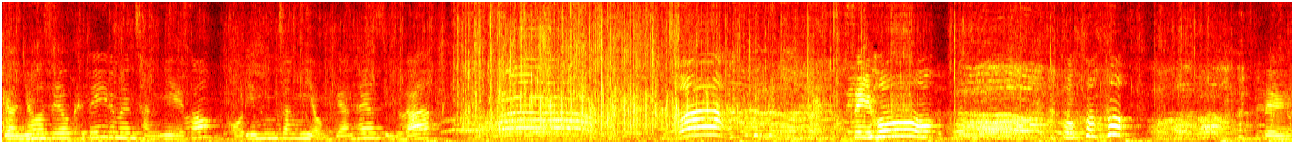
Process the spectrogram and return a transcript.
네, 안녕하세요. 그대 이름은 장미에서 어린 홍장미 연기한 하연수입니다. 와! Say ho! 네,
